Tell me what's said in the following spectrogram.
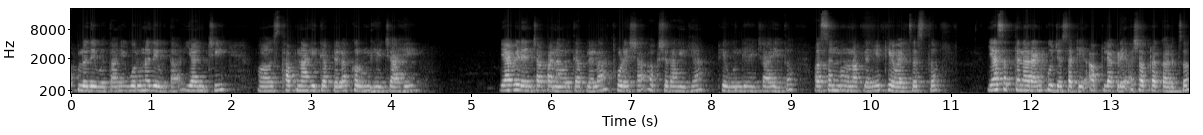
कुलदेवता आणि वरुणदेवता यांची स्थापना आहे ती आपल्याला करून घ्यायची आहे. या विड्यांच्या पानावरती आपल्याला थोड्याशा अक्षरा ह्या ठेवून घ्यायच्या आहेत. आसन म्हणून आपल्याला हे ठेवायचं असतं. या सत्यनारायण पूजेसाठी आपल्याकडे अशा प्रकारचं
